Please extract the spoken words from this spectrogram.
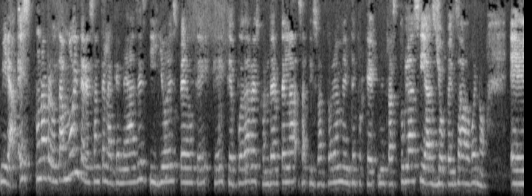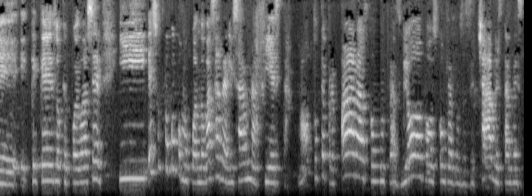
Mira, es una pregunta muy interesante la que me haces y yo espero que, que, pueda respondértela satisfactoriamente porque mientras tú la hacías yo pensaba, bueno, eh, ¿qué, ¿qué, es lo que puedo hacer? Y es un poco como cuando vas a realizar una fiesta, ¿no? Tú te preparas, compras globos, compras los desechables, tal vez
